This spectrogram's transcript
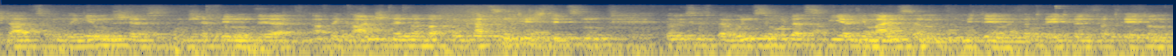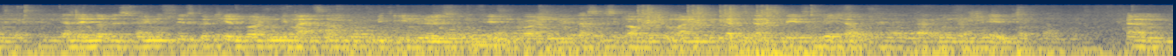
Staats- und Regierungschefs und Chefinnen der afrikanischen Länder dort am Katzentisch sitzen. So ist es bei uns so, dass wir gemeinsam mit den Vertreterinnen und Vertretern der Länder des Südens diskutieren wollen und gemeinsam mit ihnen Lösungen finden wollen. Das ist, glaube ich, schon mal ein ganz, ganz wesentlicher Unterschied. Ähm,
